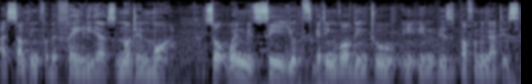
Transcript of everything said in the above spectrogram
as something for the failures, not anymore. So when we see youths getting involved into in, in these performing artists,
